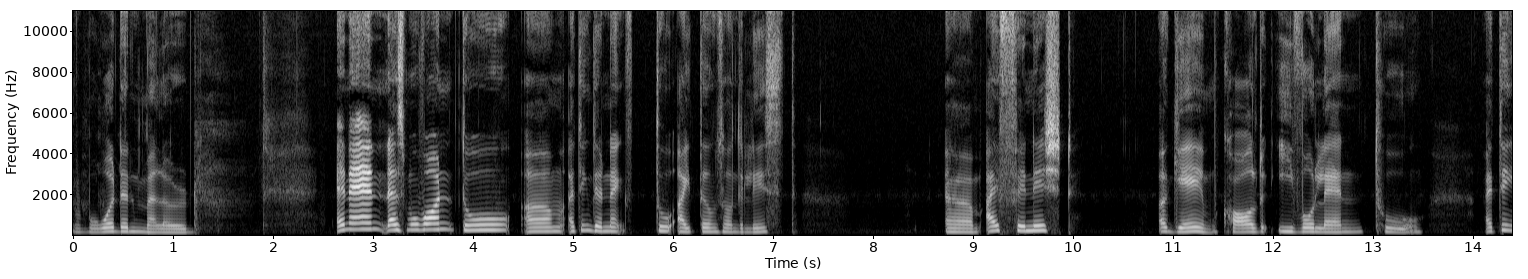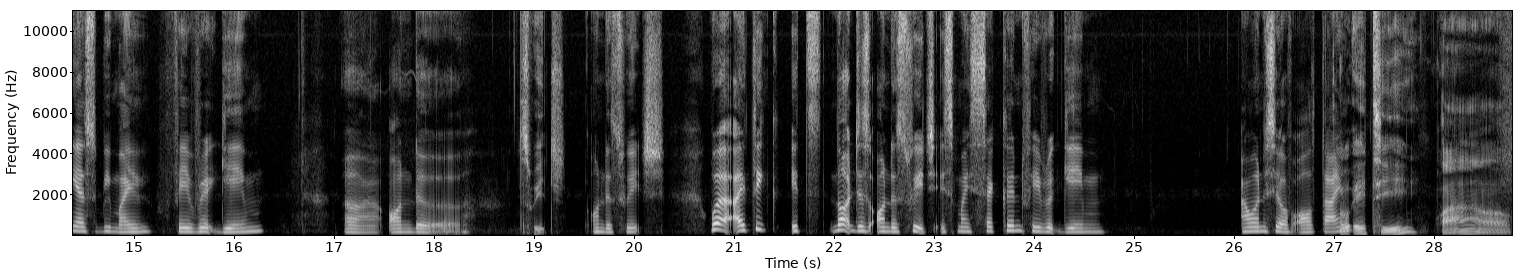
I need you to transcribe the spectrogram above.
Wooden mallard. And then let's move on to um I think the next two items on the list. Um I finished a game called Evoland 2. I think it has to be my favorite game uh on the Switch. On the Switch. Well, I think it's not just on the Switch. It's my second favorite game. I want to say of all time. OAT? Wow.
